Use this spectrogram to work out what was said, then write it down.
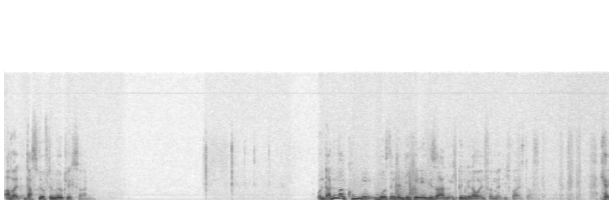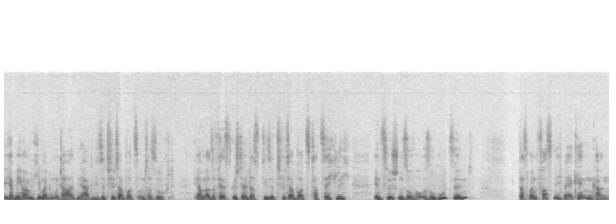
Aber das dürfte möglich sein. Und dann mal gucken, wo sind denn diejenigen, die sagen, ich bin genau informiert, ich weiß das. Ich, ich habe mich mal mit jemandem unterhalten, der hatte diese Twitter-Bots untersucht. Die haben also festgestellt, dass diese Twitter-Bots tatsächlich inzwischen so, so gut sind, dass man fast nicht mehr erkennen kann,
